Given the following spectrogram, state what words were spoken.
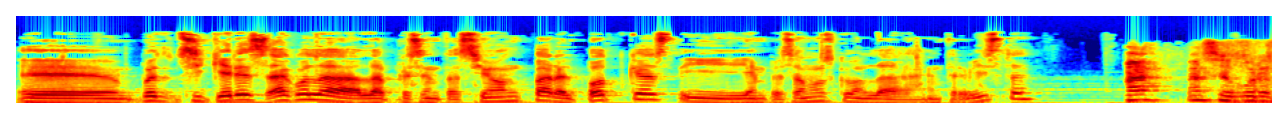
Eh, pues si quieres hago la, presentación para el podcast y empezamos con la entrevista. Ah, ah, seguro.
